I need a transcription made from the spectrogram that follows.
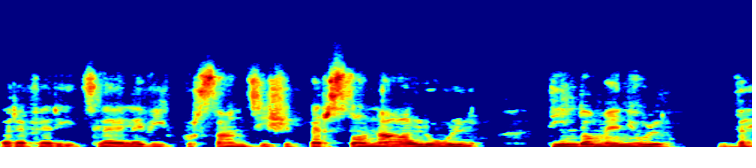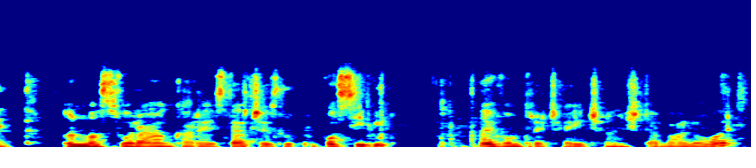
referiți la elevii, cursanții și personalul din domeniul VET, în măsura în care este acest lucru posibil. Noi vom trece aici niște valori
